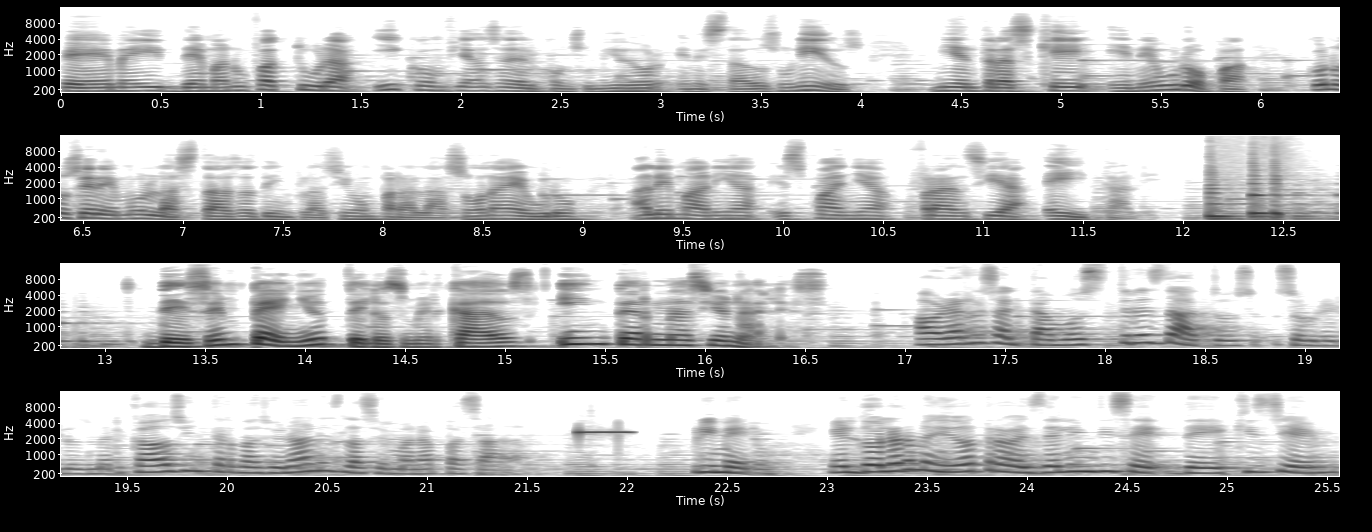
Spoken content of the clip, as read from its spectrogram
PMI de manufactura y confianza del consumidor en Estados Unidos, mientras que en Europa conoceremos las tasas de inflación para la zona euro, Alemania, España, Francia e Italia. Desempeño de los mercados internacionales. Ahora resaltamos tres datos sobre los mercados internacionales la semana pasada. Primero, el dólar medido a través del índice DXY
